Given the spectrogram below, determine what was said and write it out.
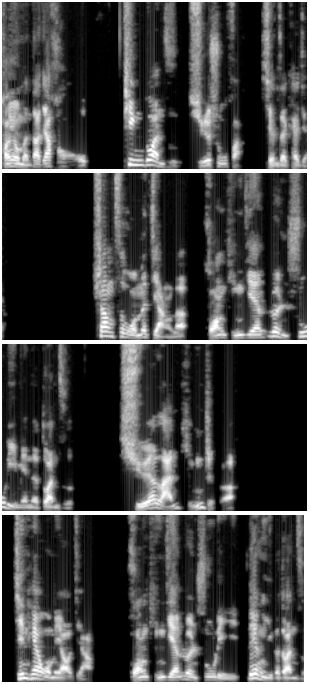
朋友们，大家好！听段子学书法，现在开讲。上次我们讲了黄庭坚论书里面的段子“学兰亭者”，今天我们要讲黄庭坚论书里另一个段子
